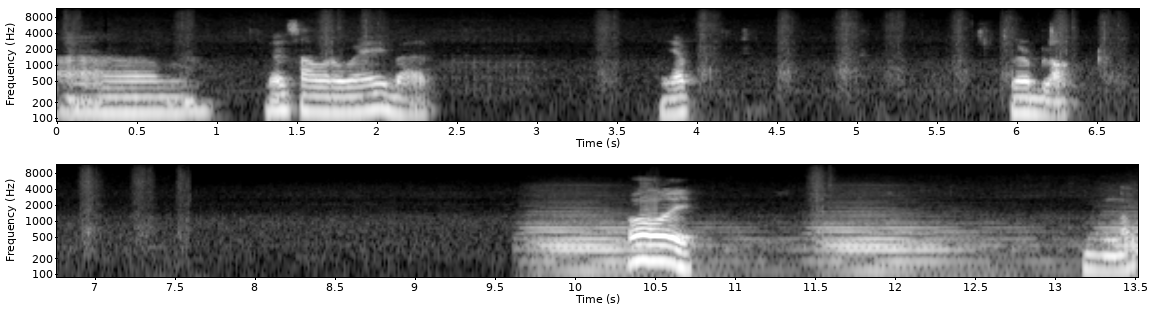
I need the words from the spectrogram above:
Um, that's our way, but yep, we're blocked. Holy! Nope.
